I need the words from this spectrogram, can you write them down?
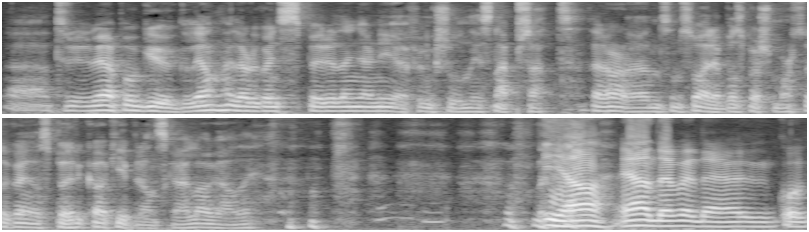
jeg tror vi er på Google igjen. Eller du kan spørre den der nye funksjonen i Snapchat. Der har du en som svarer på spørsmål, så du kan jo spørre hva keeperhansker er laga av. ja, ja det, det, går,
